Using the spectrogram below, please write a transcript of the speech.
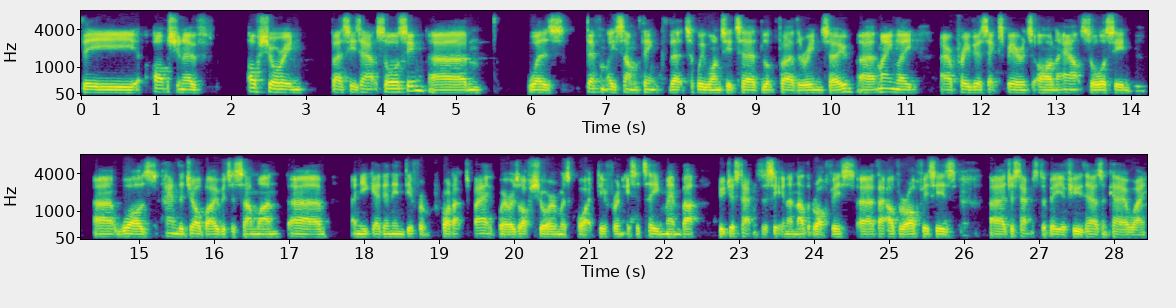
the option of offshoring versus outsourcing um, was definitely something that we wanted to look further into. Uh, mainly, our previous experience on outsourcing uh, was hand the job over to someone um, and you get an indifferent product back, whereas offshoring was quite different. It's a team member who just happens to sit in another office. Uh, that other office is uh, just happens to be a few thousand k away.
